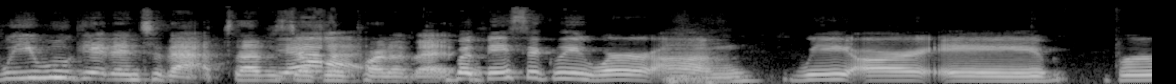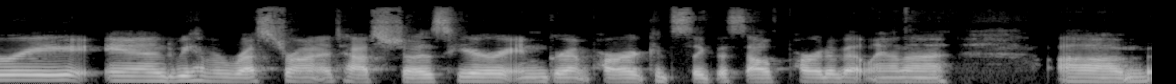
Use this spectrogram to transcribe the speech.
We will get into that. That is yeah, definitely part of it. But basically, we're um, we are a brewery and we have a restaurant attached to us here in Grant Park. It's like the south part of Atlanta. Um,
